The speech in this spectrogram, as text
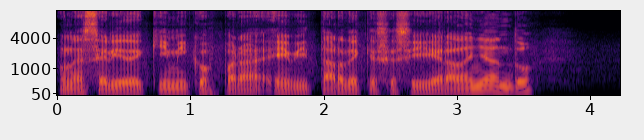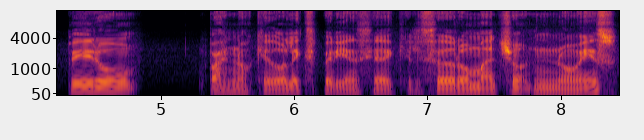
una serie de químicos para evitar de que se siguiera dañando, pero pues nos quedó la experiencia de que el cedro macho no es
